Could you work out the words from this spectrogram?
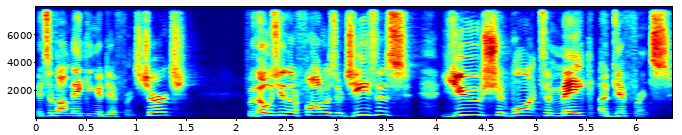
it's about making a difference. Church, for those of you that are followers of Jesus, you should want to make a difference.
